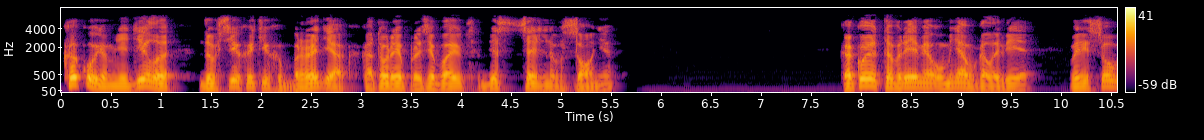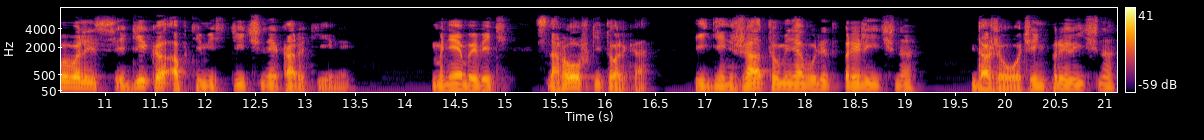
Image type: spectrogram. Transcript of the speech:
Какое мне дело до всех этих бродяг, которые прозябают бесцельно в зоне? Какое-то время у меня в голове вырисовывались дико оптимистичные картины. Мне бы ведь сноровки только, и деньжат у меня будет прилично, даже очень прилично.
